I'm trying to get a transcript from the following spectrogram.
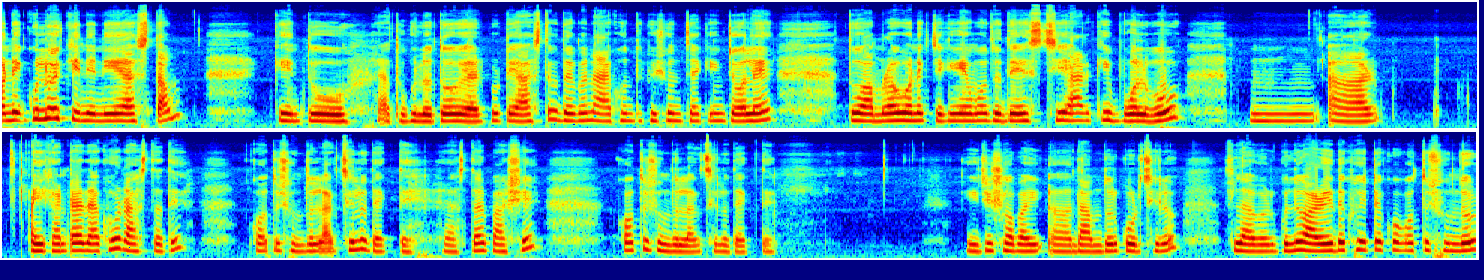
অনেকগুলোই কিনে নিয়ে আসতাম। কিন্তু এতগুলো তো এয়ারপোর্টে আসতেও দেবে না। এখন তো ভীষণ চেকিং চলে। তো আমরাও অনেক চেকিংয়ের মধ্যে দিয়ে এসেছি। আর কি বলব? আর এইখানটায় দেখো রাস্তাতে। কত সুন্দর লাগছিল দেখতে। রাস্তার পাশে কত সুন্দর লাগছিল দেখতে। এই যে সবাই দাম দর করছিল ফ্লাওয়ারগুলো আর এই দেখো, এটা কত সুন্দর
